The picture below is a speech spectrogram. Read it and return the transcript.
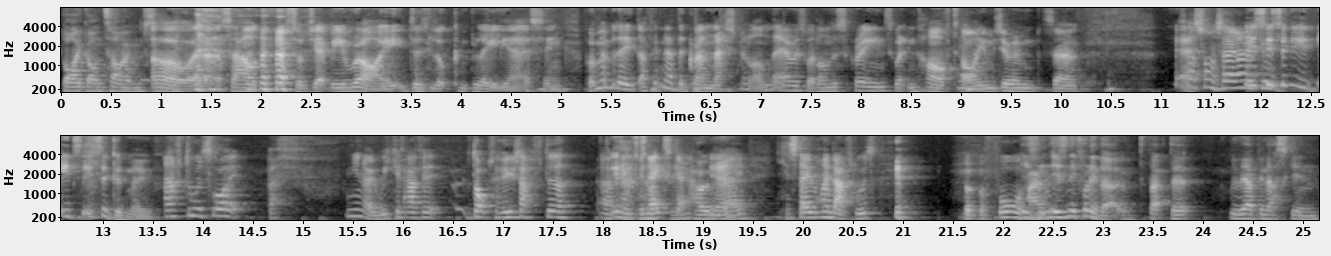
bygone times. Oh, well, that's a whole different subject. But you're right; it does look completely out of sync. But remember, they, I think they had the Grand National on there as well on the screens. Went in half time during. So So yeah, that's what I'm saying. It's, it's, a, it's it's a good move. afterwards, like uh, you know, we could have it. Doctor Who's after uh, Yeah, the next get home yeah. game. You can stay behind afterwards, but beforehand. Isn't, isn't it funny though the fact that we have been asking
